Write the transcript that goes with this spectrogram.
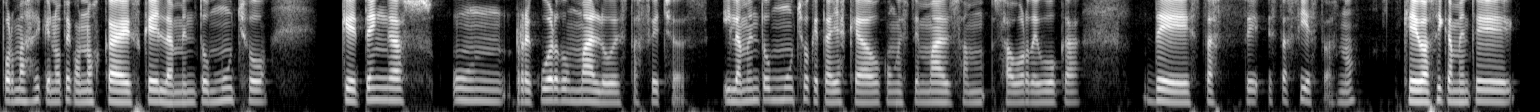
por más de que no te conozca, es que lamento mucho que tengas un recuerdo malo de estas fechas y lamento mucho que te hayas quedado con este mal sabor de boca de estas, estas fiestas, ¿no? Que básicamente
